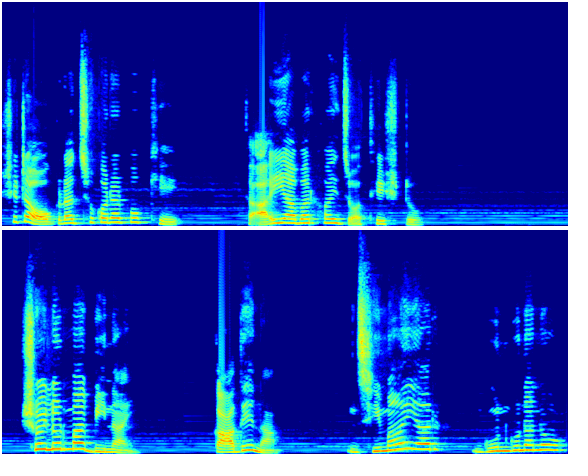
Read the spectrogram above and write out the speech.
সেটা অগ্রাহ্য করার পক্ষে তাই আবার হয় যথেষ্ট। শৈলর মা বিনাই কাঁদে না। ঝিমাই আর গুনগুনানো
